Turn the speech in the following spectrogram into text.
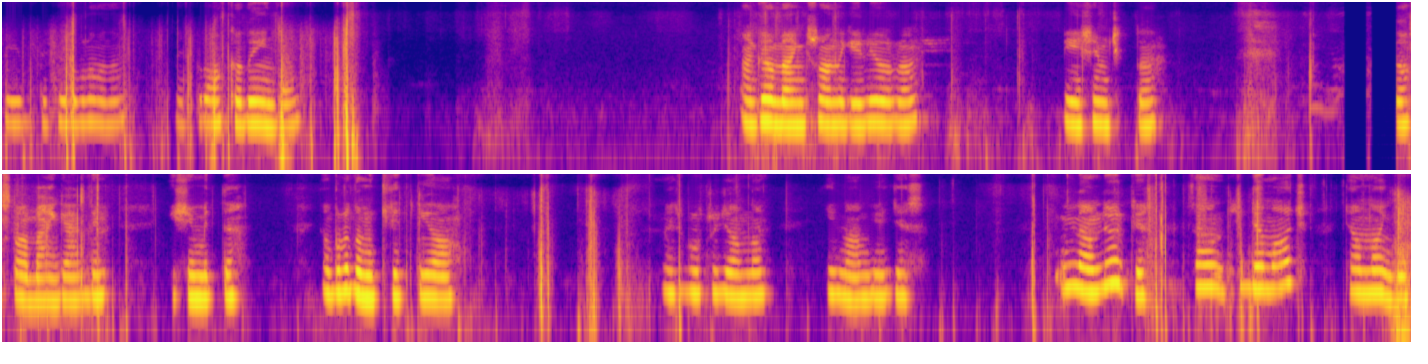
şey bir türlü bulamadım. Mecbur arkada ineceğim. Arkadaşlar ben şu anda geliyorum. Bir işim çıktı. Arkadaşlar ben geldim. İşim bitti. Ya burada mı kilitli ya? Mecbur şu camdan İlham gireceğiz. İlham diyor ki sen camı aç camdan gir.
